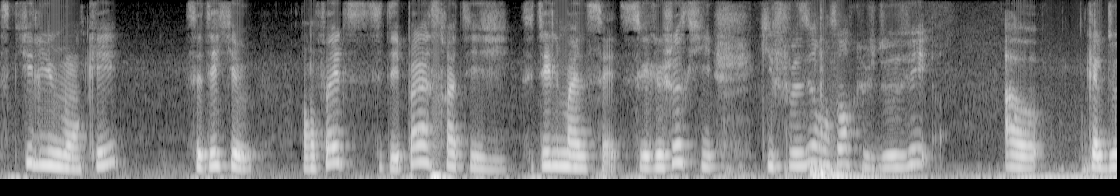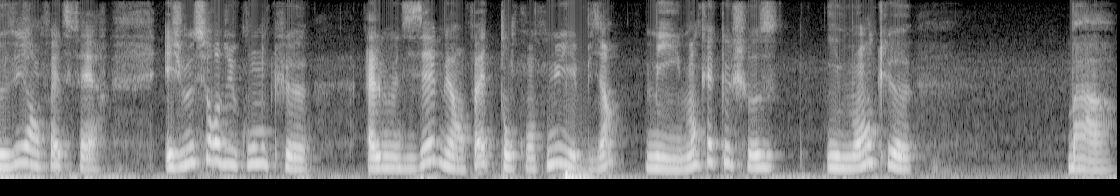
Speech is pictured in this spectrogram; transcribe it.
ce qui lui manquait, c'était que en fait, c'était pas la stratégie, c'était le mindset. C'est quelque chose qui, qui faisait en sorte que je devais, qu'elle devait en fait faire. Et je me suis rendu compte que elle me disait, mais en fait, ton contenu est bien, mais il manque quelque chose. Il manque, bah,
